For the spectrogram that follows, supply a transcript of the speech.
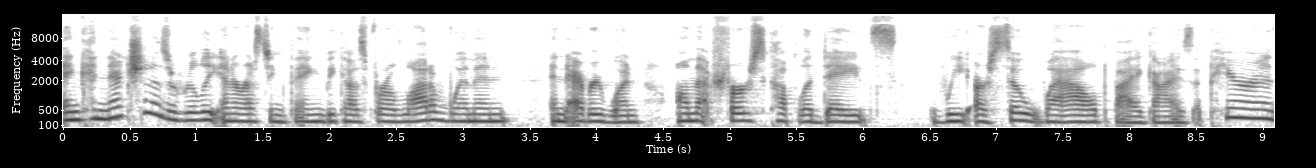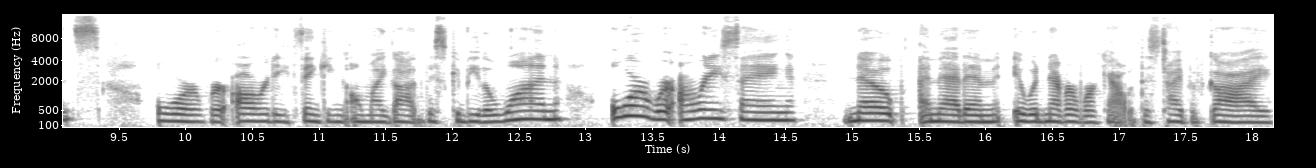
And connection is a really interesting thing because for a lot of women and everyone on that first couple of dates, we are so wowed by a guy's appearance, or we're already thinking, oh my God, this could be the one, or we're already saying, nope, I met him. It would never work out with this type of guy.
